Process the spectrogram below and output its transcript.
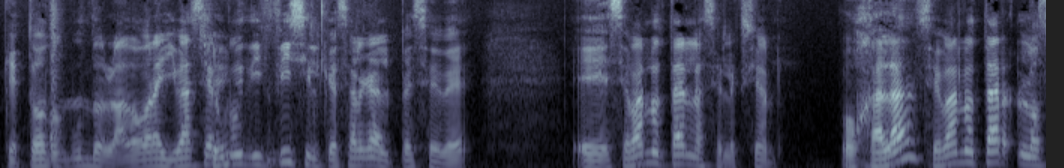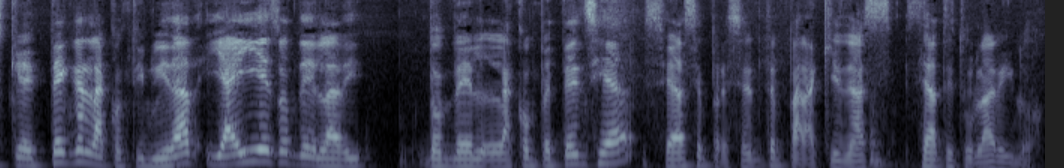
que todo el mundo lo adora y va a ser Sí. muy difícil que salga del PCB, eh, se va a notar en la selección. Ojalá. Se va a notar los que tengan la continuidad y ahí es donde la, donde la competencia se hace presente para quien sea titular y no.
